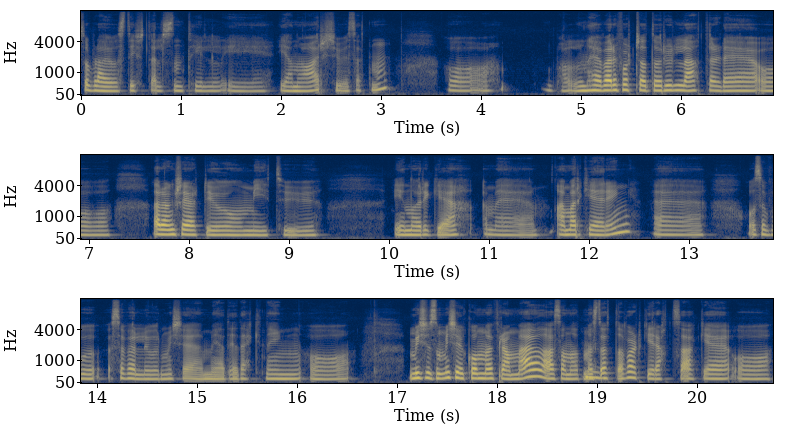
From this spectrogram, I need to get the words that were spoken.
Så ble jo stiftelsen til i januar 2017, og ballen har bare fortsatt å rulle etter det, og arrangerte jo metoo i Norge med en markering, eh, og så selvfølgelig hvor mye mediedekning, og mye som ikke kommer fram òg, sånn at vi Mm. støtter folk i rettssaker, og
